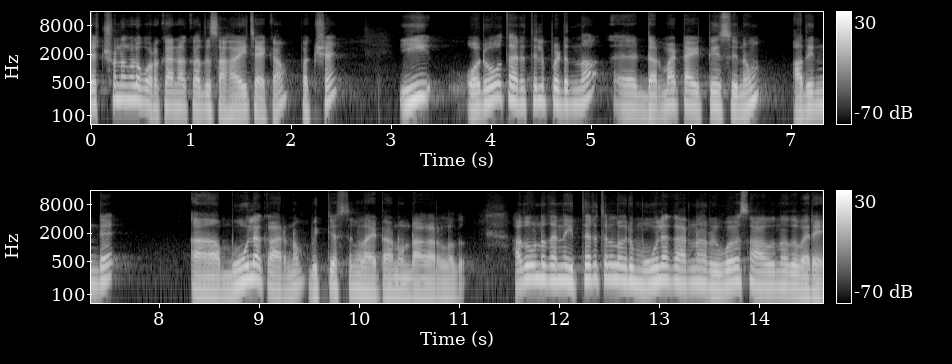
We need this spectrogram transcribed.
ലക്ഷണങ്ങൾ കുറക്കാനോ ഒക്കെ അത് സഹായിച്ചേക്കാം. പക്ഷേ ഈ ഓരോ തരത്തിൽപ്പെടുന്ന ഡെർമറ്റൈറ്റിസിനും അതിന്റെ മൂല മൂലകാരണം വ്യത്യസ്തങ്ങളായിട്ടാണ് ഉണ്ടാകാറുള്ളത്. അതുകൊണ്ട് തന്നെ ഇത്തരത്തിലുള്ള ഒരു മൂലകാരണം റിവേഴ്സ് ആകുന്നത് വരെ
